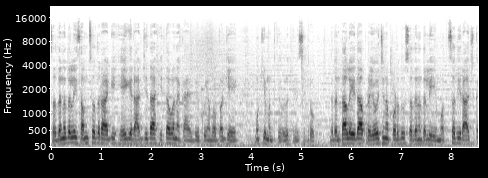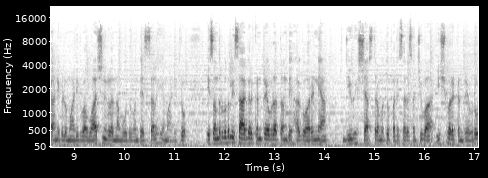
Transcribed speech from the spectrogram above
ಸದನದಲ್ಲಿ ಸಂಸದರಾಗಿ ಹೇಗೆ ರಾಜ್ಯದ ಹಿತವನ್ನು ಕಾಯಬೇಕು ಎಂಬ ಬಗ್ಗೆ ಮುಖ್ಯಮಂತ್ರಿಯವರು ತಿಳಿಸಿದರು. ಗ್ರಂಥಾಲಯದ ಪ್ರಯೋಜನ ಪಡೆದು ಸದನದಲ್ಲಿ ಮೊತ್ಸದಿ ರಾಜಕಾರಣಿಗಳು ಮಾಡಿರುವ ವಾಚನಗಳನ್ನು ಓದುವಂತೆ ಸಲಹೆ ಮಾಡಿದರು. ಈ ಸಂದರ್ಭದಲ್ಲಿ ಸಾಗರ್ ಖಂಡ್ರೆ ಅವರ ತಂದೆ ಹಾಗೂ ಅರಣ್ಯ ಜೀವಶಾಸ್ತ್ರ ಮತ್ತು ಪರಿಸರ ಸಚಿವ ಈಶ್ವರ ಖಂಡ್ರೆ ಅವರು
